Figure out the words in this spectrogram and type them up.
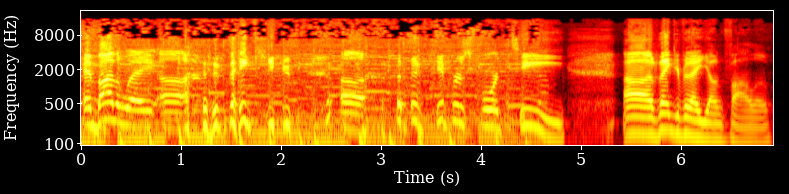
And by the way, uh, thank you, uh, Kippers4T. Uh, thank you for that young follow.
